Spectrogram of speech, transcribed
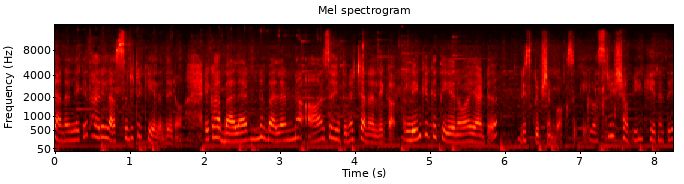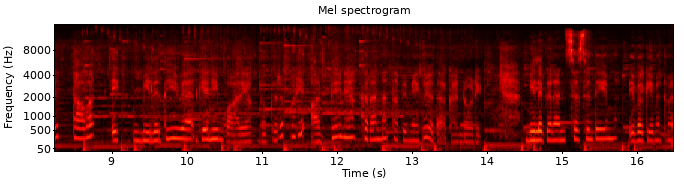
චැනල් එක හරි ලස්සට කියල දෙනවා. එක බලන්න බලන්න ආසහිතන චැනල් එක ලිංක එක තියෙනවා යට ඩිස්ක්‍රපෂන් බොක්ස එක රොස්රි ශපින් කියනදේ තවත් එක් මිලදී ගැනීම් වාරයක් නොකර පොඩි අධ්‍යයනයක් කරන්නත් අපි මේක යොදාගන්න ඕඩේ. මිලගණන් සැසඳීම් ඒවගේමතම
